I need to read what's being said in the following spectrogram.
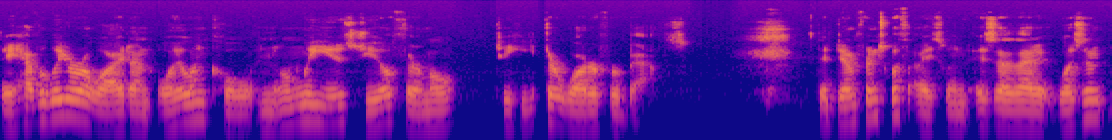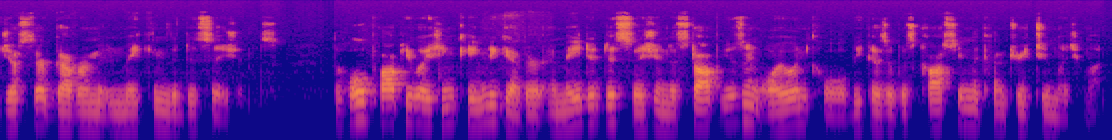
They heavily relied on oil and coal and only used geothermal to heat their water for baths. The difference with Iceland is that it wasn't just their government making the decisions. The whole population came together and made a decision to stop using oil and coal because it was costing the country too much money.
